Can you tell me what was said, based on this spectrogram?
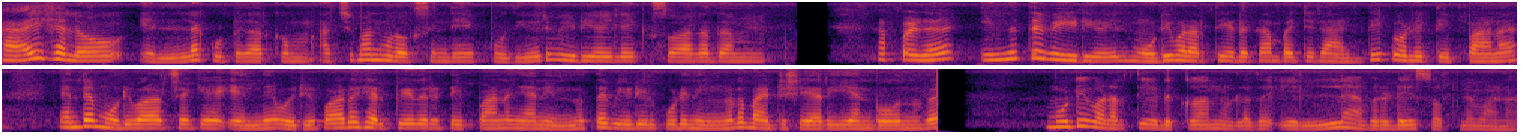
ഹായ് ഹലോ. എല്ലാ കൂട്ടുകാർക്കും അച്ചുമൻ വ്ളോഗ്സിന്റെ പുതിയൊരു വീഡിയോയിലേക്ക് സ്വാഗതം. അപ്പോൾ ഇന്നത്തെ വീഡിയോയിൽ മുടി വളർത്തിയെടുക്കാൻ പറ്റിയൊരു അടിപൊളി ടിപ്പാണ് എന്റെ മുടി വളർച്ചയ്ക്ക് എന്നെ ഒരുപാട് ഹെൽപ്പ് ചെയ്തൊരു ടിപ്പാണ് ഞാൻ ഇന്നത്തെ വീഡിയോയിൽ കൂടി നിങ്ങളുമായിട്ട് ഷെയർ ചെയ്യാൻ പോകുന്നത്. മുടി വളർത്തിയെടുക്കുക എന്നുള്ളത് എല്ലാവരുടെയും സ്വപ്നമാണ്.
